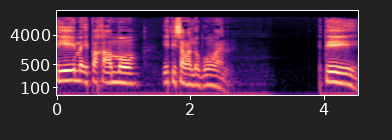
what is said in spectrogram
ti maipakaamo iti sangalubungan. Iti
